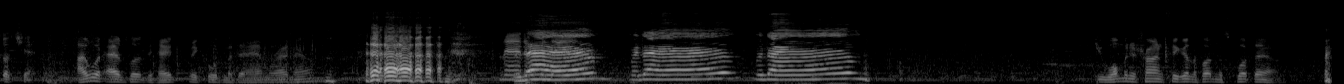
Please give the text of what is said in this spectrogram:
Gotcha. I would absolutely hate to be called Madame right now. Madame, Madame, Madame. Do you want me to try and figure out the button to squat down?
